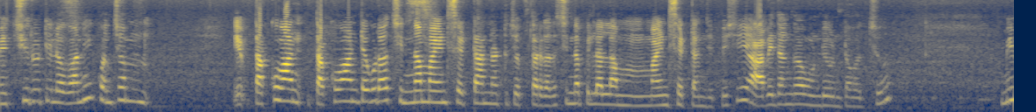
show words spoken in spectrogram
మెచ్యూరిటీలో కానీ కొంచెం తక్కువ తక్కువ అంటే కూడా చిన్న మైండ్ సెట్ అన్నట్టు చెప్తారు కదా చిన్న పిల్లల మైండ్ సెట్ అని చెప్పేసి ఆ విధంగా ఉండి ఉండవచ్చు. మీ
